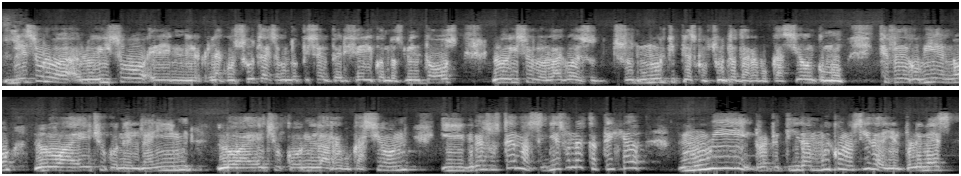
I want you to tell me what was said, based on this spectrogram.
Y eso lo, hizo en la consulta del segundo piso del periférico en 2002, lo hizo a lo largo de sus, múltiples consultas de revocación como jefe de gobierno, lo ha hecho con el NAIM, lo ha hecho con la revocación y diversos temas. Y es una estrategia muy repetida, muy conocida. Y el problema es,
